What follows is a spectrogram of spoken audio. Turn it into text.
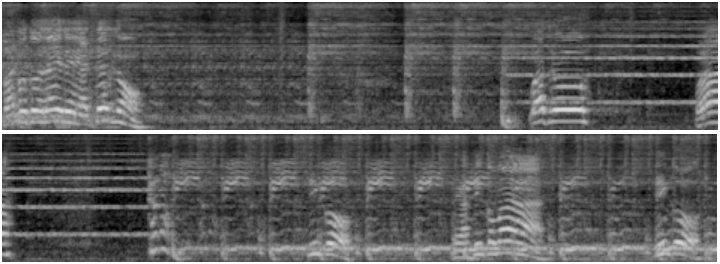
Saco todo el aire, alterno. Cuatro. Va. Cinco. Venga, cinco más. Cinco.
